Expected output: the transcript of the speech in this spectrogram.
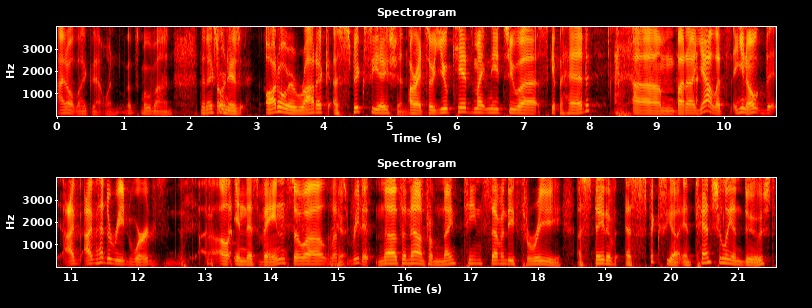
I don't like that one. Let's move on. The next one is autoerotic asphyxiation. All right. So you kids might need to uh, skip ahead. Um, but uh, yeah, let's. You know, I've I've had to read words uh, in this vein, so uh, let's read it. No, it's a noun from 1973. A state of asphyxia intentionally induced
